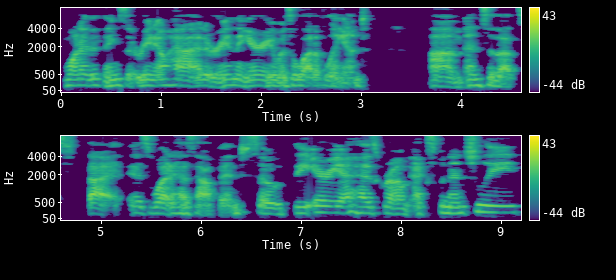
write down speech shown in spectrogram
one of the things that Reno had or in the area was a lot of land. Um, and so that's that is what has happened. So the area has grown exponentially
